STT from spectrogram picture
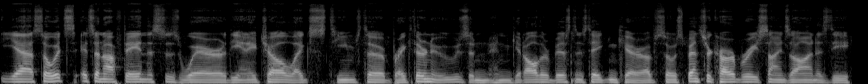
Yeah, so it's it's an off day, and this is where the NHL likes teams to break their news and, and get all their business taken care of. So Spencer Carbery signs on as the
